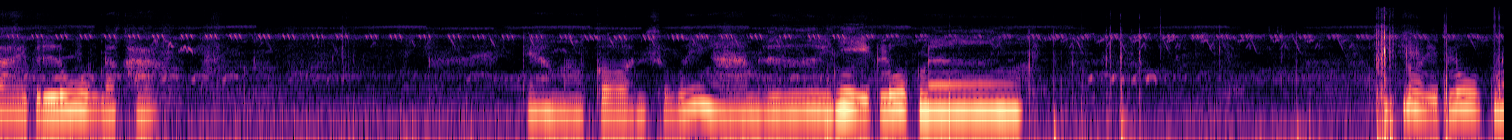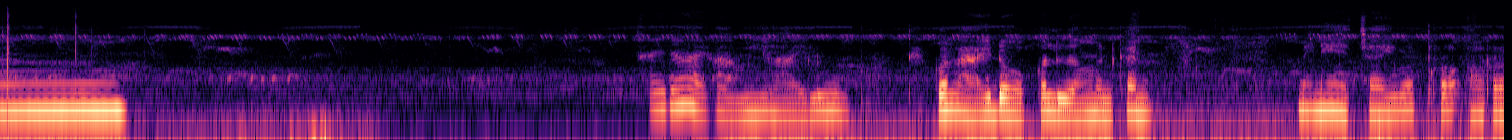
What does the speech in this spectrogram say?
กลายเป็นลูกนะคะ แก้วมังกรสวยงามเลย นี่อีกลูกหนึ่งนู่นอีกลูกหนึ่งใช้ได้ค่ะมีหลายลูก แต่ก็หลายดอกก็เหลืองเหมือนกัน ไม่แน่ใจว่าเพราะอะไร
